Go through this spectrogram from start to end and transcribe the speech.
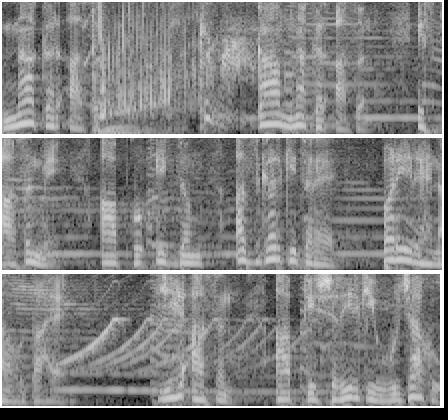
ना कर आसन। काम ना कर आसन। इस आसन में आपको एकदम अजगर की तरह पड़े रहना होता है। यह आसन आपके शरीर की ऊर्जा को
